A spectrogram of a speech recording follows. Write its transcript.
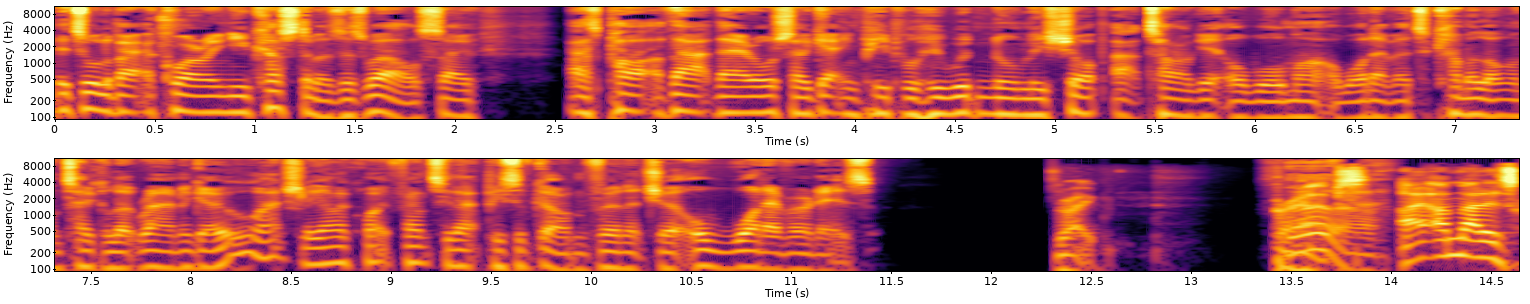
it's all about acquiring new customers as well. So as part of that, they're also getting people who wouldn't normally shop at Target or Walmart or whatever to come along and take a look round and go, oh, actually, I quite fancy that piece of garden furniture or whatever it is. Right. Perhaps. I, I'm not as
